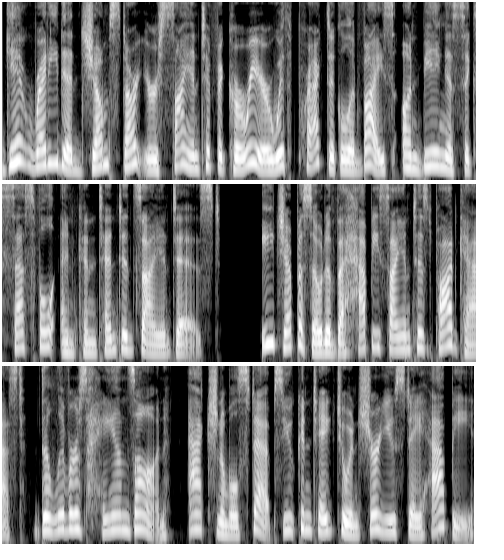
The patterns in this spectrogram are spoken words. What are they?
Get ready to jumpstart your scientific career with practical advice on being a successful and contented scientist. Each episode of the Happy Scientist podcast delivers hands on, actionable steps you can take to ensure you stay happy,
